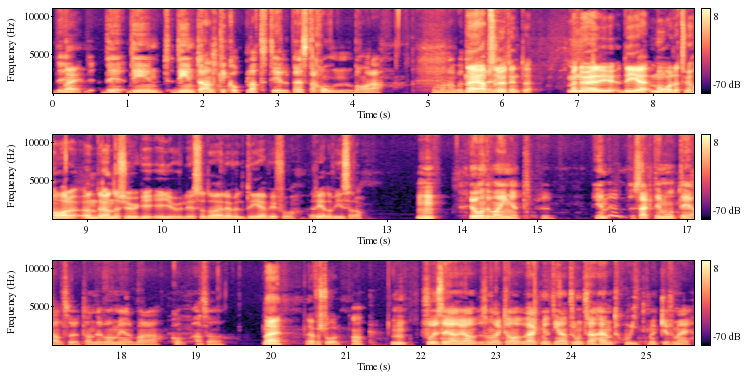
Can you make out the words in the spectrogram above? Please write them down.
det, Nej. det, det, det, är ju inte, det är ju inte alltid kopplat till prestation bara. Om man har gått Nej, absolut inte. Men nu är det ju det målet vi har under 120 i juli, så då är det väl det vi får redovisa då. Mhm. Jo, det var inget sagt emot det alltså, utan det var mer bara, alltså, Nej, jag förstår. mm. får vi se. Jag som sagt har vägt mig lite grann. Jag tror inte det har hänt skitmycket för mig.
